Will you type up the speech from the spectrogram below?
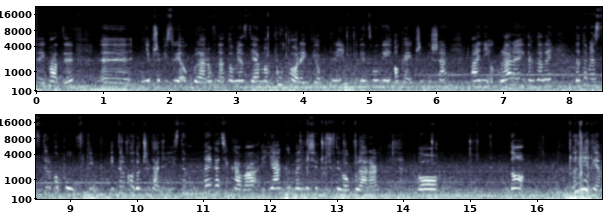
tej wady, e, nie przepisuje okularów, natomiast ja mam półtorej dioptrii, więc mówi, ok, przepiszę pani okulary i tak dalej, natomiast tylko połówki i tylko do czytania. Jestem mega ciekawa, jak będę się czuć w tych okularach, bo no, no nie wiem,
